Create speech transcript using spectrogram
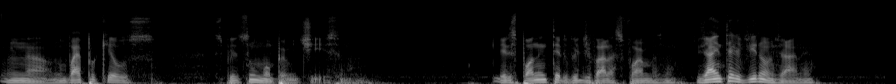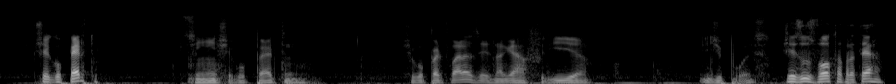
Não, não vai porque os espíritos não vão permitir isso. Eles podem intervir de várias formas, né? Já interviram já, né? Chegou perto? Sim, chegou perto. Né? Chegou perto várias vezes, na Guerra Fria e depois. Jesus volta para a Terra?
